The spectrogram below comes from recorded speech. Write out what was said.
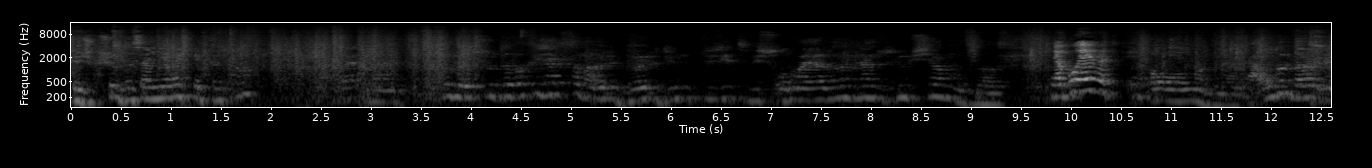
çocuk şurada sen yemek yapıyorsun. Yani şurada şurada bakacak sana öyle böyle dümdüz yetiş biz onu ayarlanabilen düzgün bir şey almamız lazım. Ya bu evet O olmadı yani. Ya olur da öyle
